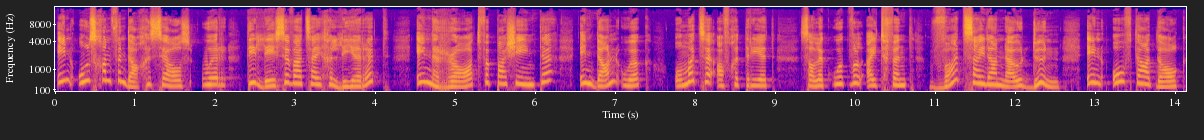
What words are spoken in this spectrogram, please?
En ons gaan vandag gesels oor die lesse wat sy geleer het en raad vir pasiënte en dan ook omdat sy afgetree het, sal ek ook wil uitvind wat sy dan nou doen en of daar dalk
